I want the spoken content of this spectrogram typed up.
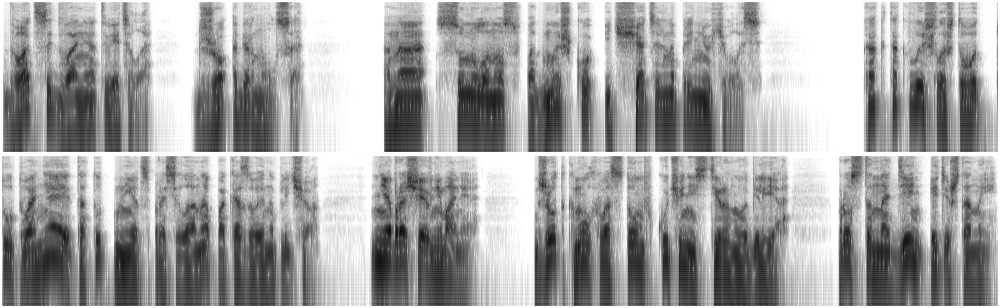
Двадцать два не ответила. Джо обернулся. Она сунула нос в подмышку и тщательно принюхивалась. «Как так вышло, что вот тут воняет, а тут нет?» — спросила она, показывая на плечо. «Не обращай внимания». Джо ткнул хвостом в кучу нестиранного белья. «Просто надень эти штаны.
